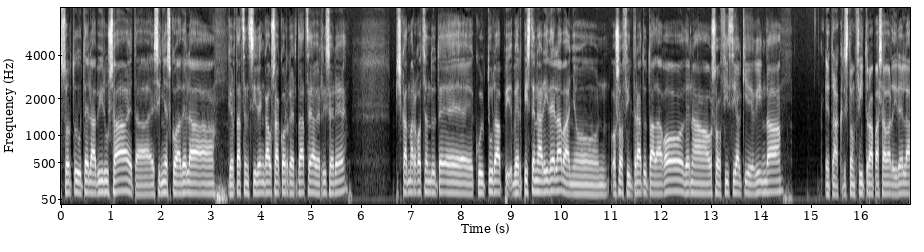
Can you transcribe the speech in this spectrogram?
sortu dutela virusa eta ezinezkoa dela gertatzen ziren gauzak hor gertatzea berriz ere. Piskat margotzen dute kultura berpisten ari dela, baino oso filtratuta dago, dena oso ofizialki eginda, eta kriston fitroa pasabar direla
